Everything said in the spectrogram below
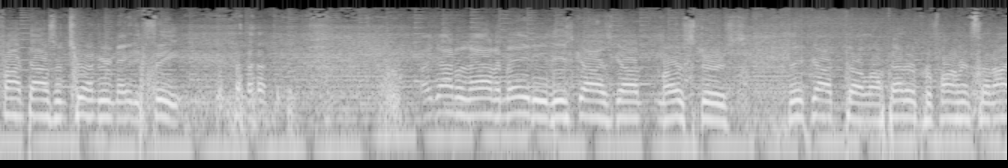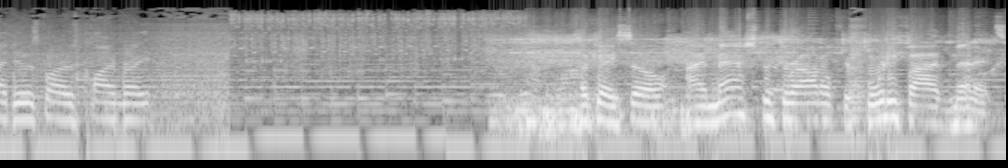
5,280 feet. I got an Atom 80. These guys got Mosters. They've got uh, a lot better performance than I do as far as climb rate. Okay, so I mashed the throttle for 45 minutes,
